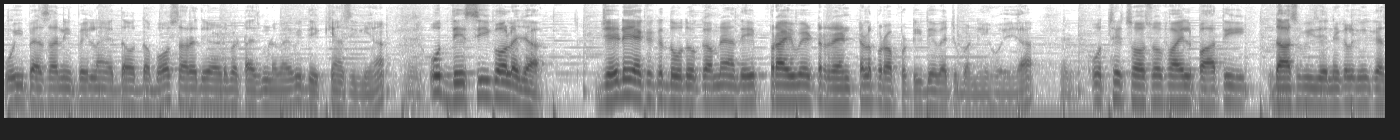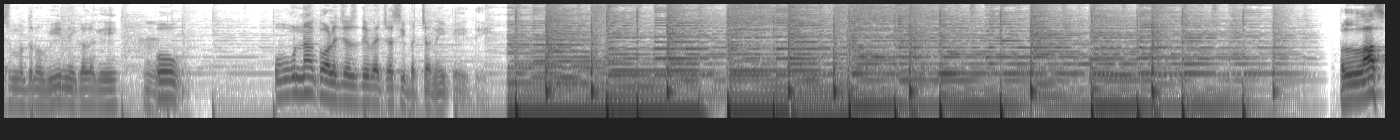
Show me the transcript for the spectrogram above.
ਕੋਈ ਪੈਸਾ ਨਹੀਂ, ਪਹਿਲਾਂ ਇਦਾਂ ਉਦਾਂ ਬਹੁਤ ਸਾਰੇ ਦੇ ਐਡਵਰਟਾਈਜ਼ਮੈਂਟ ਮੈਂ ਵੀ ਦੇਖੀਆਂ ਸੀਗੀਆਂ। ਉਹ ਦੇਸੀ ਕਾਲਜ ਆ, ਜਿਹੜੇ ਇੱਕ ਇੱਕ ਦੋ ਦੋ ਕਮਰਿਆਂ ਦੇ ਪ੍ਰਾਈਵੇਟ ਰੈਂਟਲ ਪ੍ਰਾਪਰਟੀ ਦੇ ਵਿੱਚ ਬਣੇ ਹੋਏ ਆ। ਉੱਥੇ 100 100 ਫਾਈਲ ਪਾਤੀ 10 ਵੀਜ਼ੇ ਨਿਕਲ ਗਏ, ਕਿਸਮਤ ਨੂੰ 20 ਨਿਕਲ ਗਏ। ਉਹ ਉਹਨਾਂ ਕਾਲਜਸ ਦੇ ਵਿੱਚ ਅਸੀਂ ਬੱਚਾ ਨਹੀਂ ਭੇਜਦੇ। ਪਲੱਸ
